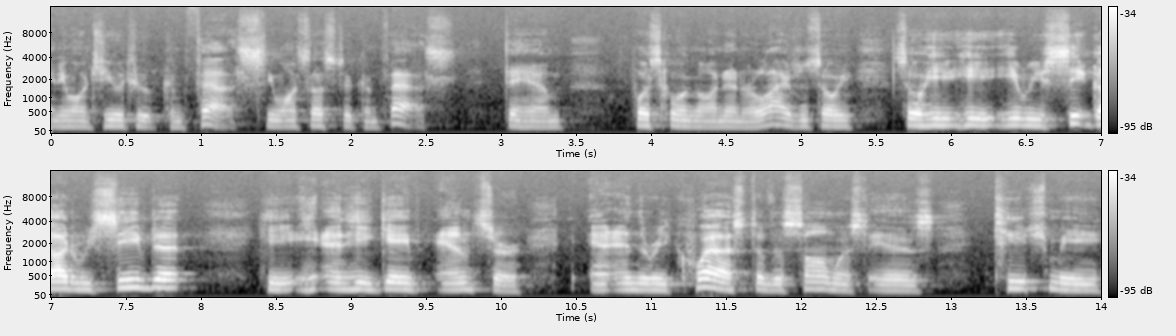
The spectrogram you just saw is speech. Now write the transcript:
and He wants you to confess. He wants us to confess to Him what's going on in our lives, and so He, so He, He, He received. God received it, He and He gave answer, and, and the request of the psalmist is, "Teach me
